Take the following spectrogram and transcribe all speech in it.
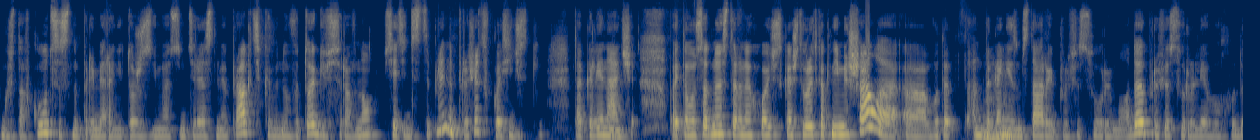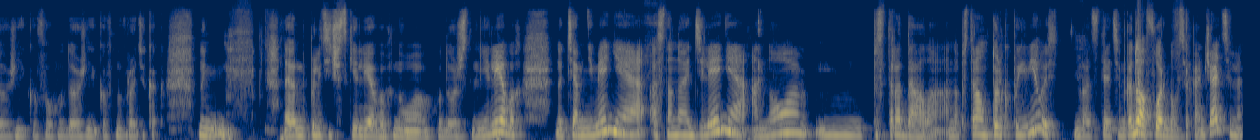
Густав Клуцис, например, они тоже занимаются интересными практиками, но в итоге все равно все эти дисциплины превращаются в классические, так или иначе. Поэтому, с одной стороны, хочется сказать, что вроде как не мешало а, вот этот антагонизм mm-hmm. старой профессуры и молодой профессуры левых художников и художников, ну, вроде как, ну, наверное, политически левых, но художественно не левых, но тем не менее основное отделение, оно пострадало. Оно пострадало, только появилось в 23 году, оформилось окончательно,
